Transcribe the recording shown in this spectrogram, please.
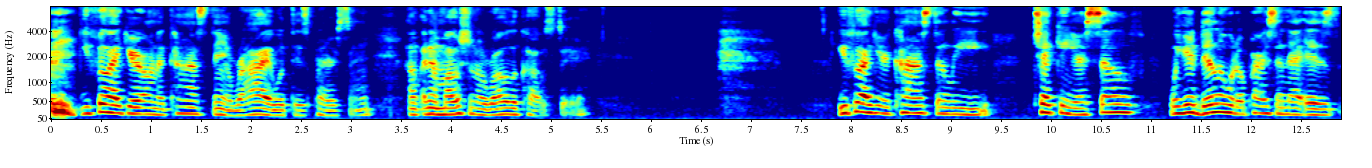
you feel like you're on a constant ride with this person, um, an emotional roller coaster you feel like you're constantly checking yourself when you're dealing with a person that is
